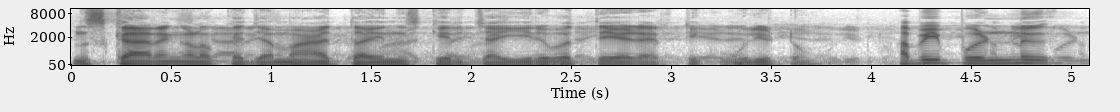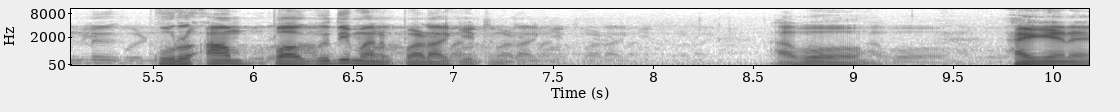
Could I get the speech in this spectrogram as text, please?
നിസ്കാരങ്ങളൊക്കെ ജമാഅത്തായി നിസ്കരിച്ച ഇരുപത്തേഴ് ഇരട്ടി കൂലിട്ടും അപ്പൊ ഈ പെണ്ണ് ഖുർആൻ പകുതി മനപ്പാടാക്കിയിട്ടുണ്ട്. അപ്പോ അങ്ങനെ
